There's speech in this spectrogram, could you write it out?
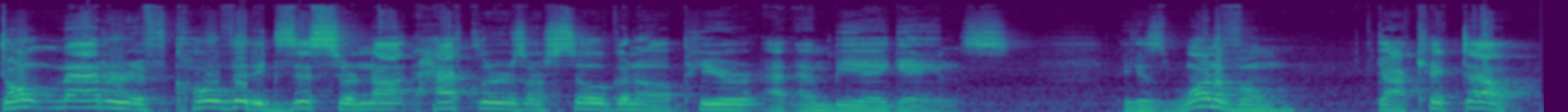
don't matter if COVID exists or not, hecklers are still going to appear at NBA games. Because one of them got kicked out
